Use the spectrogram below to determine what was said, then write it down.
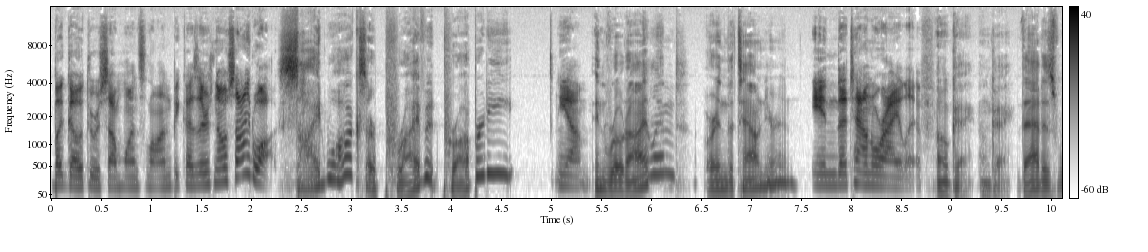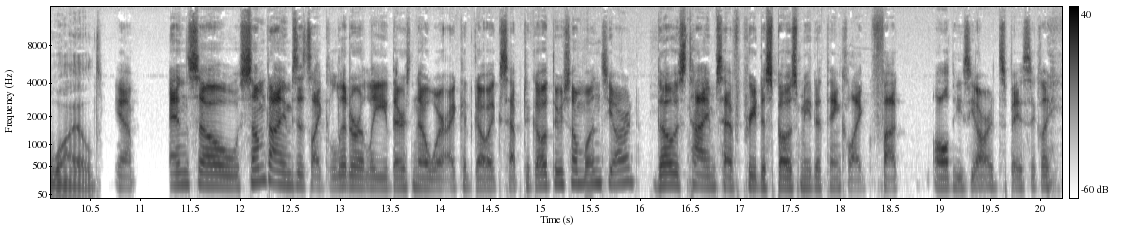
but go through someone's lawn because there's no sidewalks. Sidewalks are private property? Yeah. In Rhode Island or in the town you're in? In the town where I live. Okay, okay. That is wild. Yeah. And so sometimes it's like literally there's nowhere I could go except to go through someone's yard. Those times have predisposed me to think like fuck all these yards basically.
